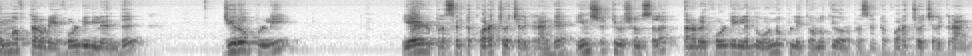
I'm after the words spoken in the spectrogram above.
எம்எஃப் தன்னுடைய ஹோல்டிங்லேருந்து ஜீரோ புள்ளி ஏழு பர்சன்ட்டை குறைச்சி வச்சிருக்கிறாங்க. இன்ஸ்டிடியூஷன்ஸில் தன்னுடைய ஹோல்டிங்லேருந்து ஒன்று புள்ளி தொண்ணூற்றி ஒரு பர்சன்ட்டை குறைச்சி வச்சிருக்கிறாங்க.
